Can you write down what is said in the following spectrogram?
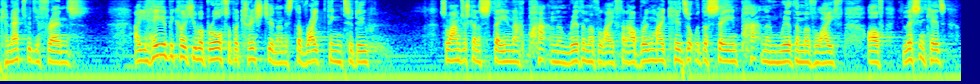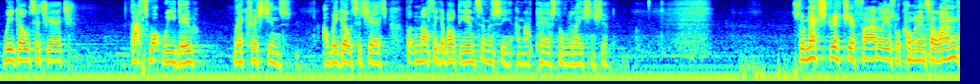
connect with your friends? Are you here because you were brought up a Christian and it's the right thing to do? So I'm just going to stay in that pattern and rhythm of life, and I'll bring my kids up with the same pattern and rhythm of life of, listen, kids, we go to church. That's what we do. We're Christians and we go to church, but nothing about the intimacy and that personal relationship. So, next scripture, finally, as we're coming into land,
